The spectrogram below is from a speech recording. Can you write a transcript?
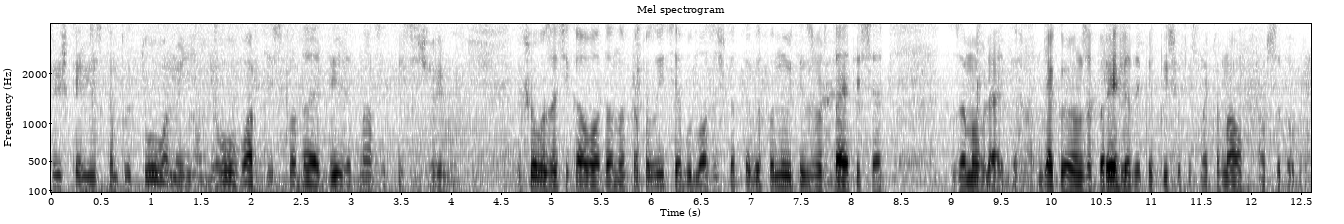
Кришка він скомплектований, його вартість складає 19 тисяч гривень. Якщо вас зацікавила дана пропозиція, будь ласка, телефонуйте, звертайтеся, замовляйте. Дякую вам за перегляди, підписуйтесь на канал. На все добре.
